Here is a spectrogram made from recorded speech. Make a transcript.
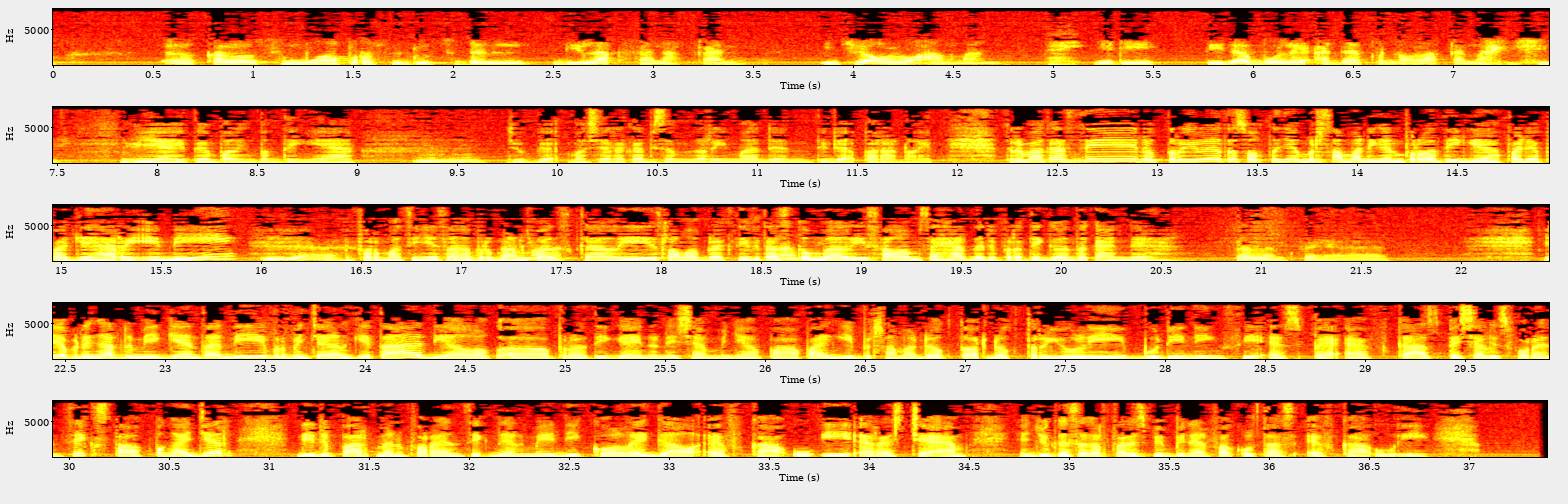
uh, kalau semua prosedur sudah dilaksanakan insya Allah aman. Baik. Jadi tidak boleh ada penolakan lagi. Iya itu yang paling penting ya. Mm-mm. Juga masyarakat bisa menerima dan tidak paranoid. Terima kasih mm. Dokter Yuli atas waktunya bersama dengan Pro 3 pada pagi hari ini. Iya. Informasinya sangat bermanfaat sekali. Selamat beraktivitas Amin. kembali. Salam sehat dari Pro 3 untuk Anda. Salam sehat. Ya pendengar demikian tadi perbincangan kita dialog uh, Pro 3 Indonesia menyapa pagi bersama Dr. Dr. Yuli Budiningsi SPFK spesialis forensik staf pengajar di Departemen Forensik dan Mediko Legal FKUI RSCM yang juga sekretaris pimpinan Fakultas FKUI.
